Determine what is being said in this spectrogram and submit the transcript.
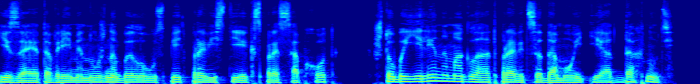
И за это время нужно было успеть провести экспресс-обход, чтобы Елена могла отправиться домой и отдохнуть.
